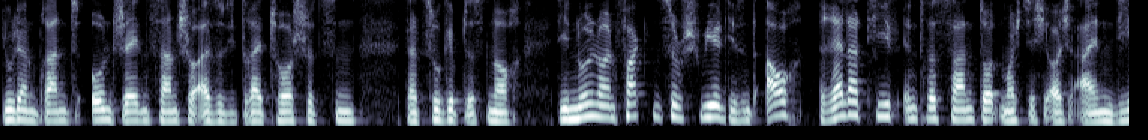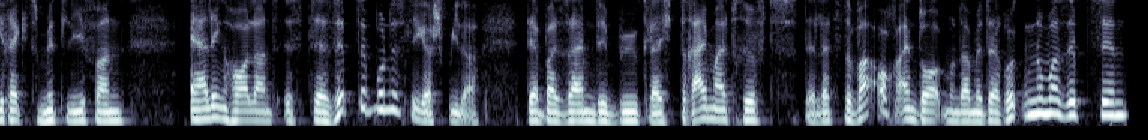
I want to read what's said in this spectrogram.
Julian Brandt und Jaden Sancho, also die drei Torschützen. Dazu gibt es noch die 09 Fakten zum Spiel. Die sind auch relativ interessant. Dort möchte ich euch einen direkt mitliefern. Erling Haaland ist der siebte Bundesligaspieler, der bei seinem Debüt gleich dreimal trifft. Der letzte war auch ein Dortmunder mit der Rückennummer 17.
